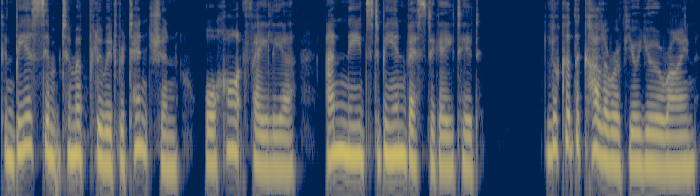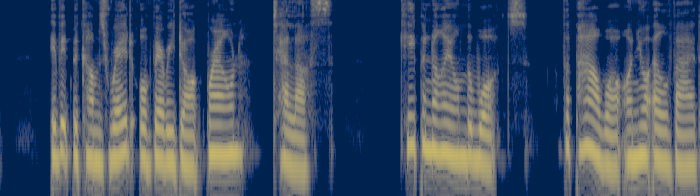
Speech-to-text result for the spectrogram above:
can be a symptom of fluid retention or heart failure and needs to be investigated. Look at the colour of your urine. If it becomes red or very dark brown, tell us. Keep an eye on the watts, the power on your LVAD.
